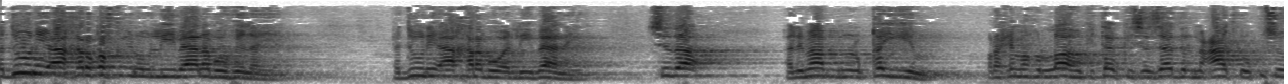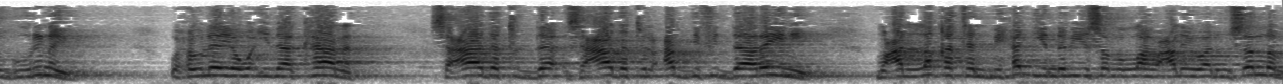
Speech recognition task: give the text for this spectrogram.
Adduuni aakhare qofku inuu liibaana buu helaya adduuni aakhareba waa liibaanaya. Sida alimaam ibnu lqayim raximah llahu kitaabkiisa zaad ulmacaadka uu ku soo guurinayo wuxuu leeyahy waida kaanat sacaadat alcabdi fi daarayni mucallaqatan bihadyi nabiyi sala allahu calayh waali wasalam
